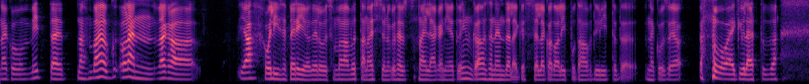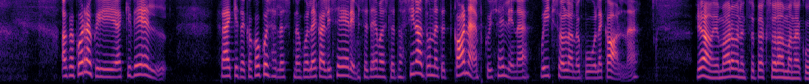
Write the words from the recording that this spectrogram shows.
nagu mitte, et noh, ma olen väga jah, oli see periood elus, ma võtan asju nagu selles suhtes naljaga, nii et õnn kaasa nendele, kes selle kadalipu tahavad üritada nagu see hooaeg ületada. aga korra, kui äkki veel rääkida ka kogu sellest nagu legaliseerimise teemast, et noh, sina tunned, et kanep kui selline võiks olla nagu legaalne? Ja, ja ma arvan, et see peaks olema nagu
